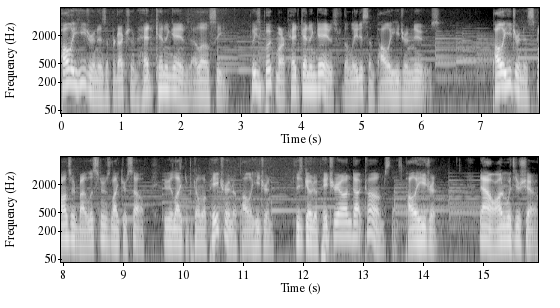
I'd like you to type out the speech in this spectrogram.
Polyhedron is a production of Headcanon Games LLC. Please bookmark Headcanon Games for the latest in Polyhedron news. Polyhedron is sponsored by listeners like yourself. If you'd like to become a patron of Polyhedron, please go to patreon.com slash polyhedron. Now, on with your show.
